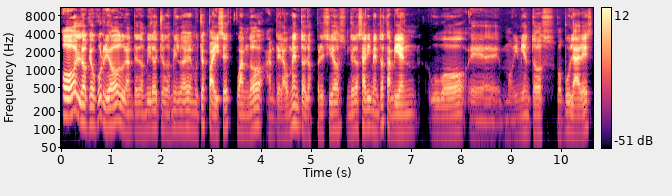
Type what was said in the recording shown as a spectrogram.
o lo que ocurrió durante 2008-2009 en muchos países, cuando ante el aumento de los precios de los alimentos también hubo eh, movimientos populares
